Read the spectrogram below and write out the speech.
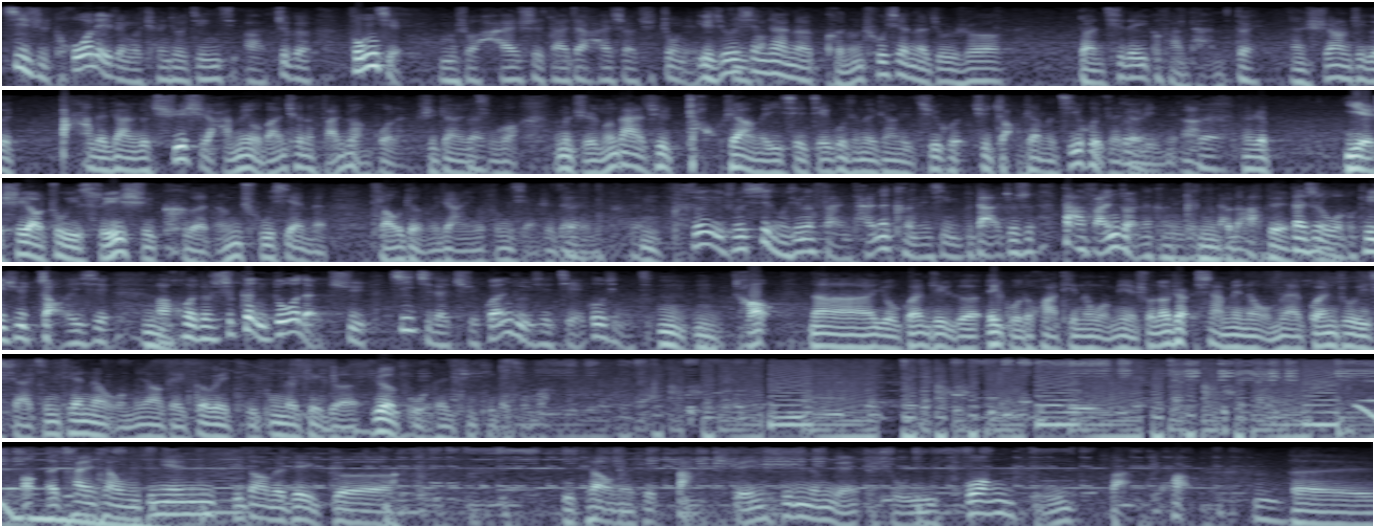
继续拖累整个全球经济啊？这个风险，我们说还是大家还是要去重点。也就是现在呢，可能出现的就是说短期的一个反弹。对。但实际上这个。大的这样一个趋势还没有完全的反转过来，是这样一个情况。那么只能大家去找这样的一些结构性的这样的机会，去找这样的机会在这里面啊。但是。也是要注意随时可能出现的调整的这样一个风险是在这里。嗯，所以说系统性的反弹的可能性不大，就是大反转的可能性不大。对。但是我们可以去找一些啊，或者是更多的去积极的去关注一些结构性的。嗯嗯。好，那有关这个 A 股的话题呢，我们也说到这儿。下面呢，我们来关注一下今天呢，我们要给各位提供的这个热股的具体的情况。好，来看一下我们今天提到的这个股票呢，是大全新能源，属于光伏板块。嗯。呃，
